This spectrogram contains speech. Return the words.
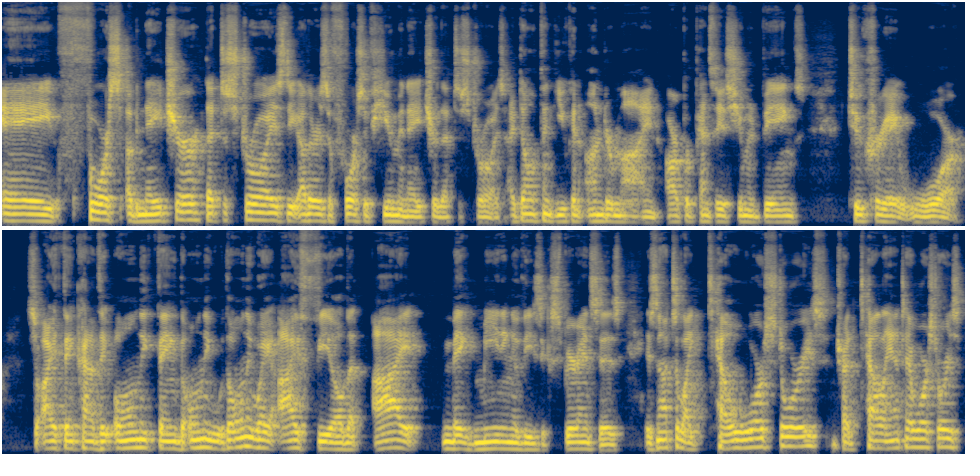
a force of nature that destroys, the other is a force of human nature that destroys. I don't think you can undermine our propensity as human beings to create war. So I think kind of the only thing, the only the only way I feel that I make meaning of these experiences is not to like tell war stories and try to tell anti-war stories.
